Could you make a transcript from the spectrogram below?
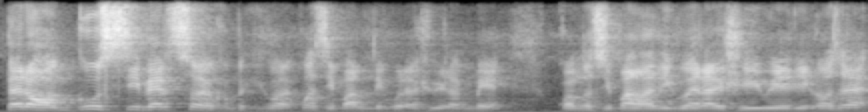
però a gusti personali, perché qua si parla di guerra civile, a me, quando si parla di guerra civile, di cose,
